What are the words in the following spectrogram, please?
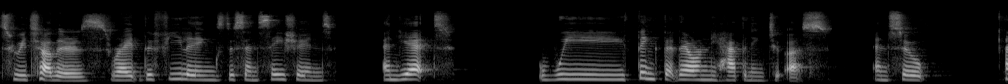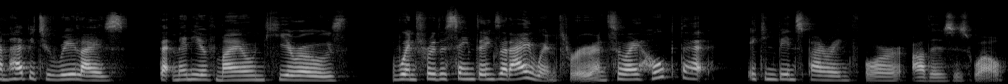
to each other's right the feelings the sensations and yet we think that they're only happening to us and so i'm happy to realize that many of my own heroes went through the same things that I went through. And so I hope that it can be inspiring for others as well.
